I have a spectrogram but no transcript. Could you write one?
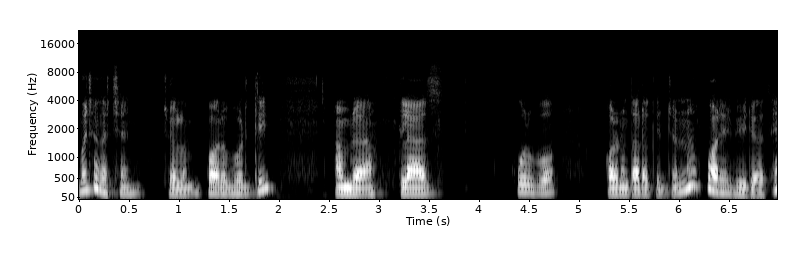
বুঝে গেছেন চলো পরবর্তী আমরা ক্লাস করব করণ কারকের জন্য পরের ভিডিওতে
